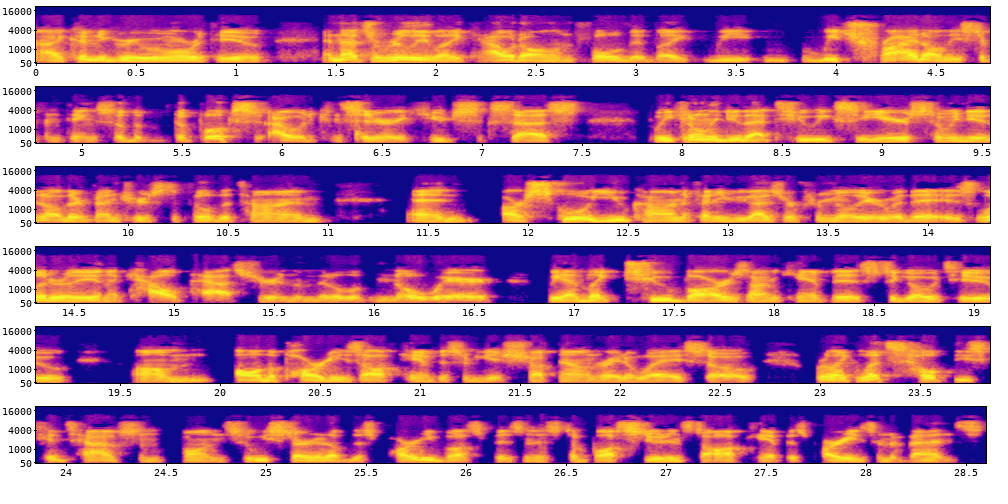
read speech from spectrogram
i couldn't agree more with you and that's really like how it all unfolded like we we tried all these different things so the, the books i would consider a huge success we can only do that two weeks a year so we needed other ventures to fill the time and our school UConn if any of you guys are familiar with it is literally in a cow pasture in the middle of nowhere we had like two bars on campus to go to. Um, all the parties off campus would get shut down right away. So we're like, let's help these kids have some fun. So we started up this party bus business to bus students to off campus parties and events.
